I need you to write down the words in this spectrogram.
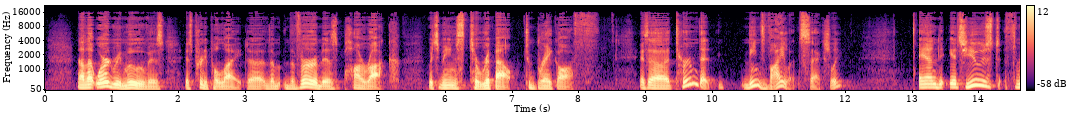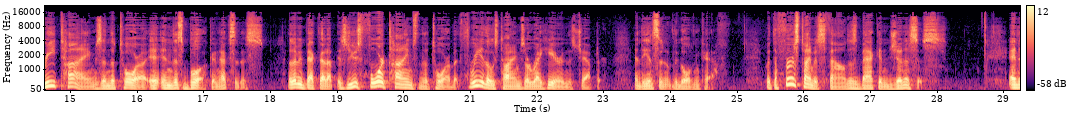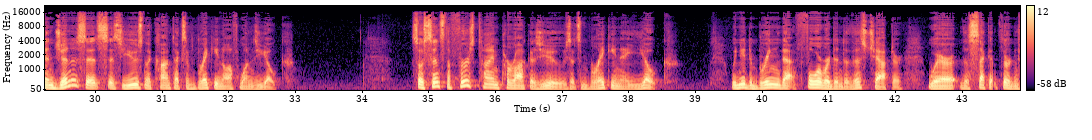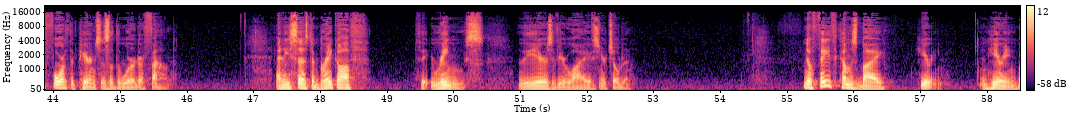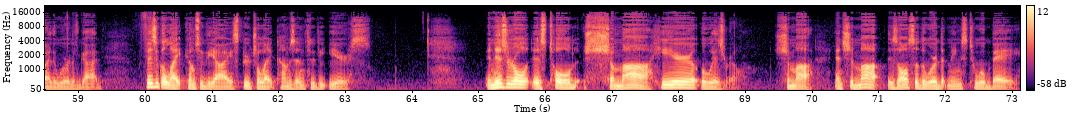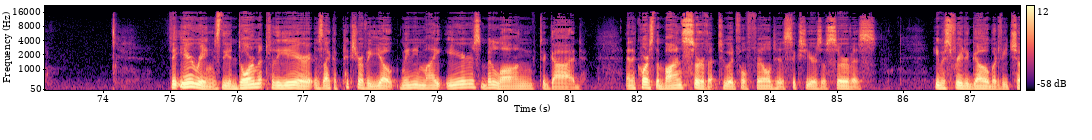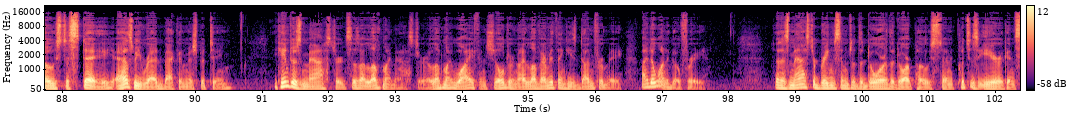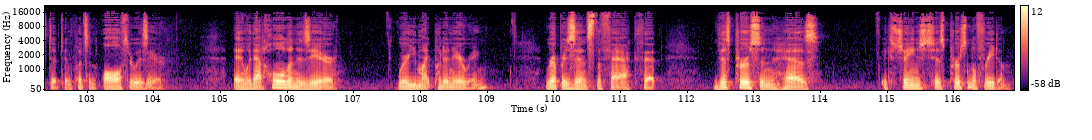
Now that word remove is, is pretty polite. Uh, the, the verb is parak, which means to rip out, to break off. It's a term that means violence, actually. And it's used three times in the Torah, in, in this book, in Exodus. Let me back that up. It's used four times in the Torah, but three of those times are right here in this chapter, in the incident of the golden calf. But the first time it's found is back in Genesis. And in Genesis, it's used in the context of breaking off one's yoke. So since the first time parak is used, it's breaking a yoke. We need to bring that forward into this chapter where the second, third, and fourth appearances of the word are found. And he says to break off the rings in the ears of your wives and your children. No, faith comes by hearing, and hearing by the word of God. Physical light comes through the eyes, spiritual light comes in through the ears. And Israel is told, Shema, hear, O Israel. Shema. And Shema is also the word that means to obey. The earrings, the adornment for the ear, is like a picture of a yoke, meaning my ears belong to God. And of course, the bond servant who had fulfilled his six years of service, he was free to go, but if he chose to stay, as we read back in Mishpatim, he came to his master and says, I love my master. I love my wife and children. I love everything he's done for me. I don't want to go free. Then his master brings him to the door of the doorpost and puts his ear against it and puts an awl through his ear. And with that hole in his ear, where you might put an earring, represents the fact that this person has exchanged his personal freedom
